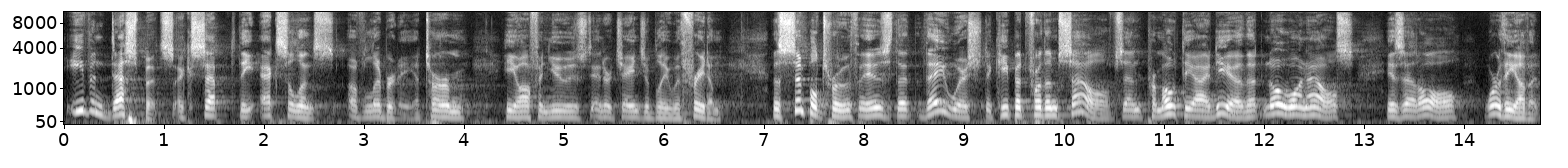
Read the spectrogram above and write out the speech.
Even despots accept the excellence of liberty, a term he often used interchangeably with freedom. The simple truth is that they wish to keep it for themselves and promote the idea that no one else is at all worthy of it.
